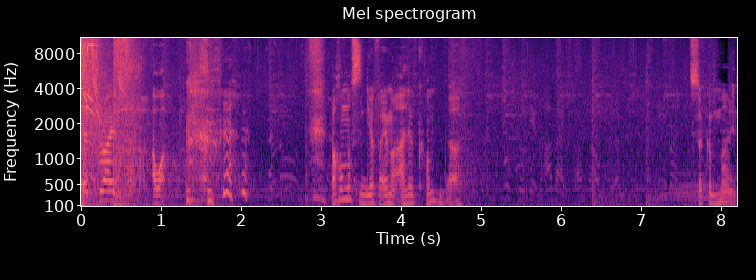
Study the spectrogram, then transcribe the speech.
That's right. Aua. Warum mussten die auf einmal alle kommen da? Ist doch gemein.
